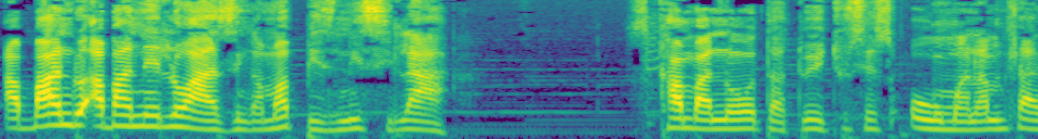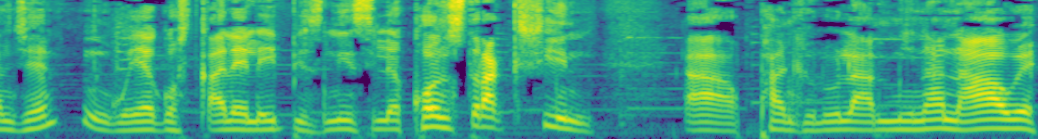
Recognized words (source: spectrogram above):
abantu abanelwazi ngamabhizinisi la. Sikhamba nodadewethu sesi-oma namhlanje nguye kosiqalele ibhizinisi le-construction. Ah phandlulula mina nawe.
